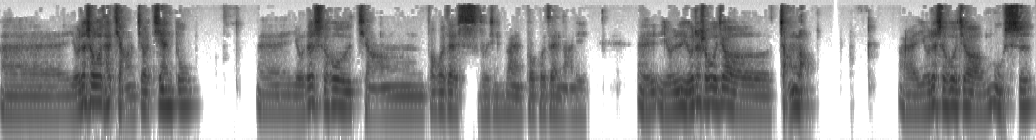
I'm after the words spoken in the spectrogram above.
呃，有的时候他讲叫监督。呃，有的时候讲，包括在《使徒行传》，包括在哪里，呃，有有的时候叫长老，啊，有的时候叫牧师，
